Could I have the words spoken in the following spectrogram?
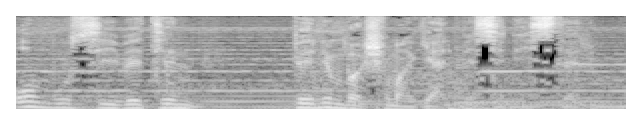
o musibetin benim başıma gelmesini isterim.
